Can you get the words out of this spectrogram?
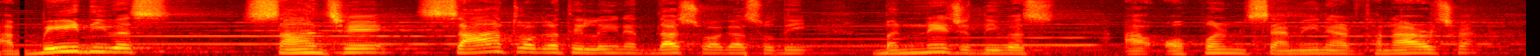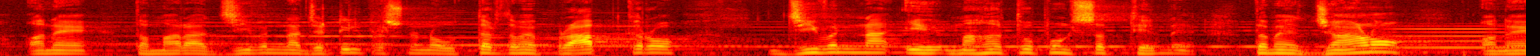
આ બે દિવસ સાંજે સાત વાગ્યાથી લઈને દસ વાગ્યા સુધી બંને જ દિવસ આ ઓપન સેમિનાર થનાર છે અને તમારા જીવનના જટિલ પ્રશ્નોનો ઉત્તર તમે પ્રાપ્ત કરો. જીવનના એ મહત્વપૂર્ણ સત્યને તમે જાણો અને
